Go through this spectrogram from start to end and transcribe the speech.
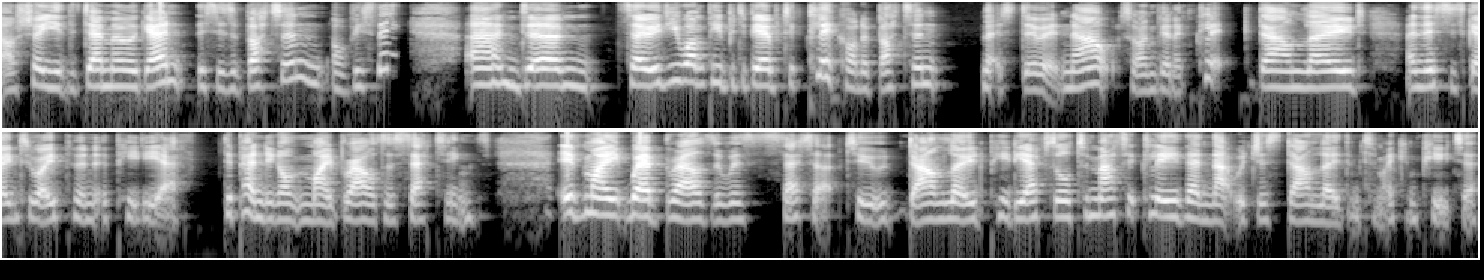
I'll show you the demo again. This is a button, obviously. And um, so if you want people to be able to click on a button, let's do it now. So I'm going to click download, and this is going to open a PDF, depending on my browser settings. If my web browser was set up to download PDFs automatically, then that would just download them to my computer.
